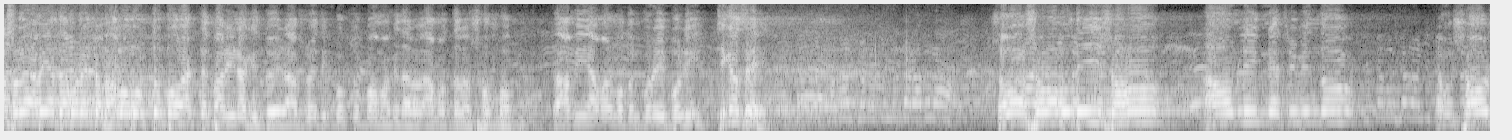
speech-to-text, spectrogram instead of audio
আসলে আমি তেমন একটা ভালো বক্তব্য রাখতে পারি না কিন্তু, এই রাজনৈতিক বক্তব্য আমাকে দ্বারা, আমার দ্বারা সম্ভব না। আমি আমার মতন করেই বলি ঠিক আছে? সবার সভাপতি সহ আওয়ামী লীগ নেতৃবৃন্দ এবং সহ-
